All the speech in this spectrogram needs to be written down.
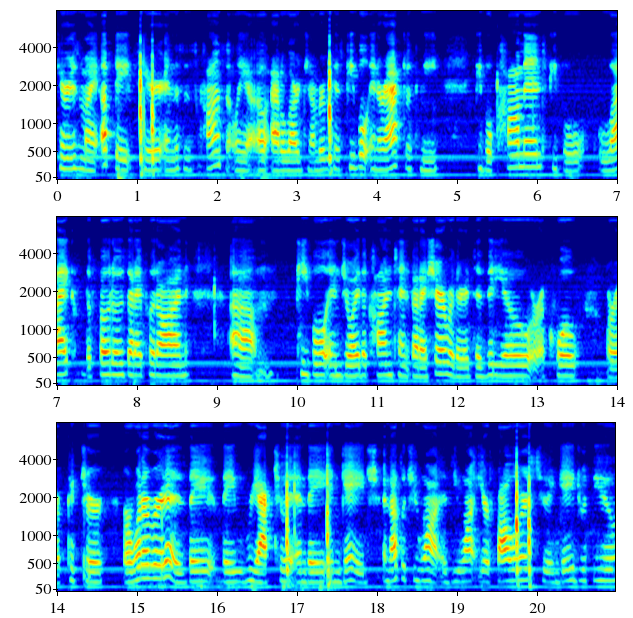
here's my updates here and this is constantly at a large number because people interact with me. People comment, people like the photos that I put on. Um, people enjoy the content that I share, whether it's a video or a quote or a picture or whatever it is they they react to it and they engage. And that's what you want is you want your followers to engage with you.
